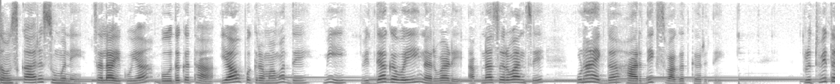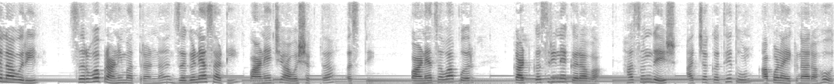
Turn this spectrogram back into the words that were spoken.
संस्कार सुमने. चला ऐकूया बोधकथा. या उपक्रमामध्ये मी विद्या गवई नरवाडे आपणा सर्वांचे पुन्हा एकदा हार्दिक स्वागत करते. पृथ्वीतलावरील सर्व प्राणीमात्रांना जगण्यासाठी पाण्याची आवश्यकता असते. पाण्याचा वापर काटकसरीने करावा हा संदेश आजच्या कथेतून आपण ऐकणार आहोत.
